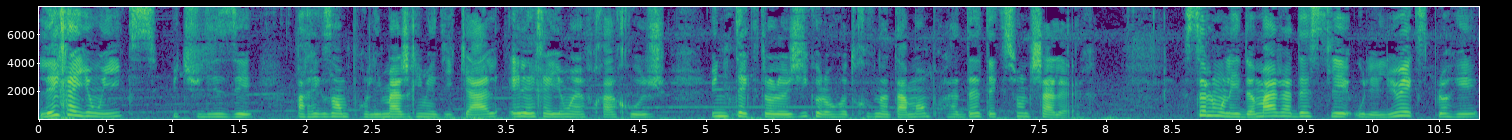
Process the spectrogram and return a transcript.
les rayons X, utilisés par exemple pour l'imagerie médicale, et les rayons infrarouges, une technologie que l'on retrouve notamment pour la détection de chaleur. Selon les dommages à déceler ou les lieux explorés,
